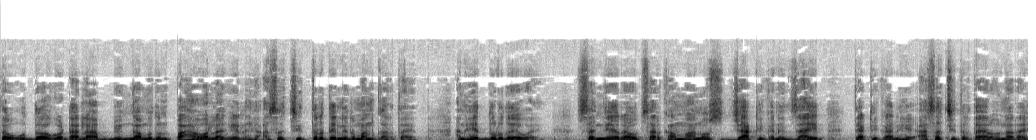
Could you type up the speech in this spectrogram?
तर उद्योग गटाला भिंगामधून पाहावं लागेल हे असं चित्र ते निर्माण करतायत. आणि हेच दुर्दैव आहे. संजय राऊत सारखा माणूस ज्या ठिकाणी जाईल त्या ठिकाणी हे असंच चित्र तयार होणार आहे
